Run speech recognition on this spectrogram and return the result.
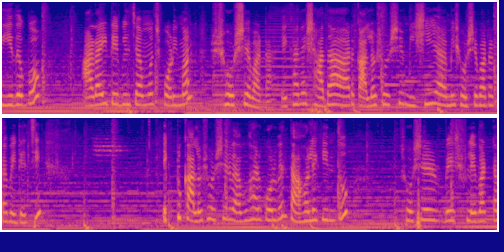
দিয়ে দেবো আড়াই টেবিল চামচ পরিমাণ সর্ষে বাটা। এখানে সাদা আর কালো সর্ষে মিশিয়ে আমি সর্ষে বাটাটা বেটেছি। একটু কালো সর্ষের ব্যবহার করবেন তাহলে কিন্তু সর্ষের বেশ ফ্লেভারটা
